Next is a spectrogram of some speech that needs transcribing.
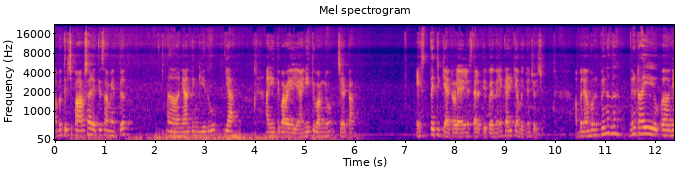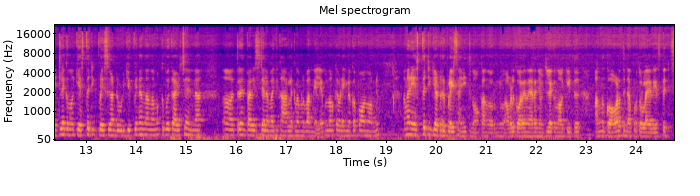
അപ്പോൾ തിരിച്ച് പാറശാല എത്തിയ സമയത്ത് ഞാൻ തിങ്ക് ചെയ്തു യാ അനിയത്തി പറയല്ലേ? അനിയത്തി പറഞ്ഞു ചേട്ടാ എസ്തറ്റിക് ആയിട്ടുള്ള ഏതെങ്കിലും സ്ഥലത്തിൽ പോയി എന്തെങ്കിലും കഴിക്കാൻ പറ്റുമെന്ന് ചോദിച്ചു. അപ്പോൾ ഞാൻ പറഞ്ഞു പിന്നെന്ത്? നീ ട്രൈ നെറ്റിലൊക്കെ നോക്കി എസ്തറ്റിക് പ്ലേസ് കണ്ടുപിടിക്കും. പിന്നെന്താ? നമുക്ക് പോയി കഴിച്ചു തന്നെ ഇത്രയും പൈസ ചിലവാക്കി കാറിലൊക്കെ നമ്മൾ വന്നില്ലേ? അപ്പോൾ നമുക്ക് എവിടെയെങ്കിലുമൊക്കെ പോകാമെന്ന് പറഞ്ഞു. അങ്ങനെ എസ്തറ്റിക് ആയിട്ടൊരു പ്ലേസ് അനിയിട്ട് നോക്കാമെന്ന് പറഞ്ഞു. അവൾ കുറേ നേരം ഞൊറ്റിലൊക്കെ നോക്കിയിട്ട് അങ്ങ് കോവളത്തിന്റെ അപ്പുറത്തുള്ള ഏത് എസ്തറ്റിക്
